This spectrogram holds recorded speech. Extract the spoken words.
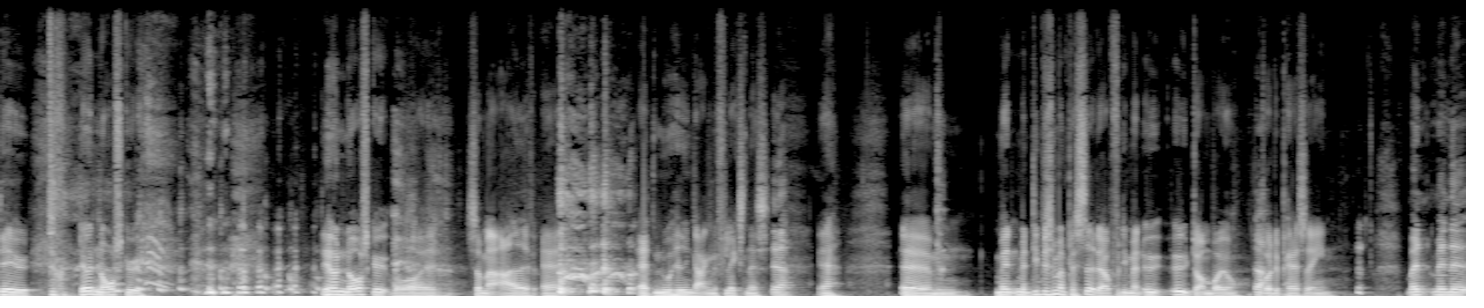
Det er, jo, det er jo en norsk ø. det er jo en norsk ø, hvor, øh, som er ejet af, af den nu hedengangne Flexness. Ja. Ja. Øhm, men, men de bliver simpelthen placeret deroppe, fordi man ø, ø-domper jo, ja. hvor det passer en. Men, men øh,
